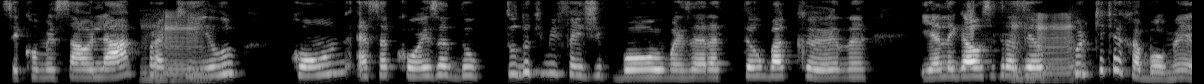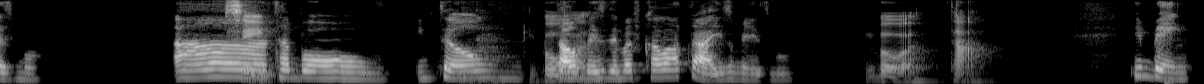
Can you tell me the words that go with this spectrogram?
Você começar a olhar para uhum. aquilo com essa coisa do tudo que me fez de bom, mas era tão bacana. E é legal você trazer uhum. por que, que acabou mesmo? Ah, Sim. tá bom. Então, Boa. talvez deva ficar lá atrás mesmo. Boa, tá. E bem,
